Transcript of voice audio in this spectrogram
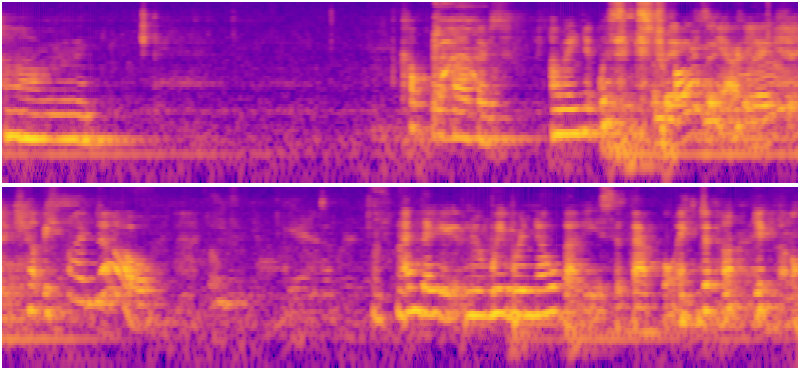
um, a couple of others. I mean, it was extraordinary. amazing. Yeah, I know. And they, we were nobodies at that point, you know.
